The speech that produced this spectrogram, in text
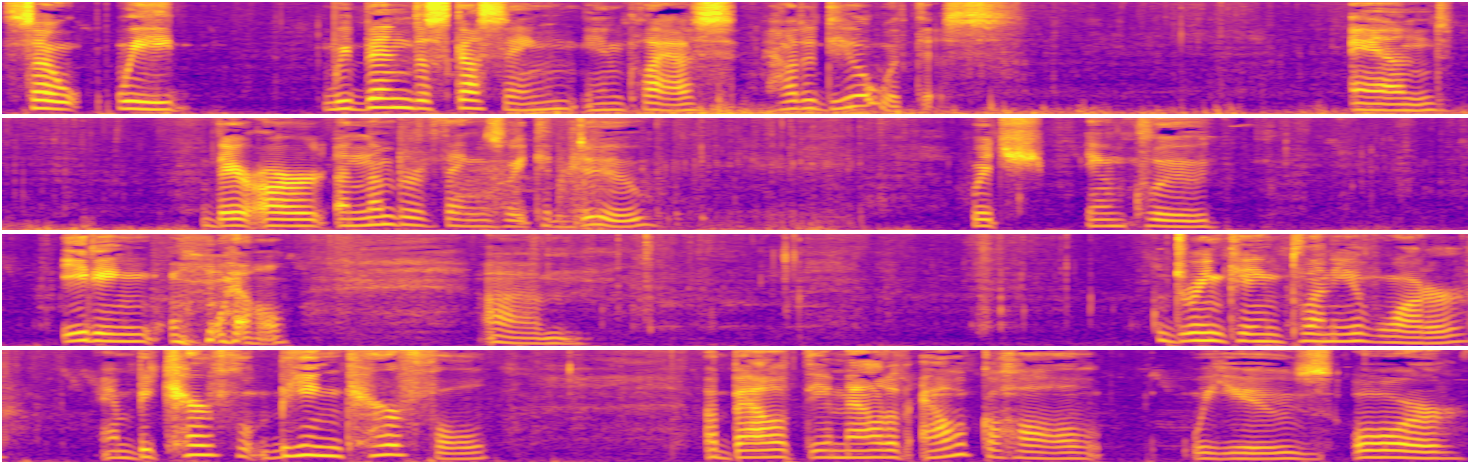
So we we've been discussing in class how to deal with this. And there are a number of things we can do which include eating well, um, drinking plenty of water and be careful being careful about the amount of alcohol we use or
